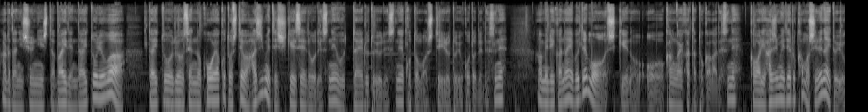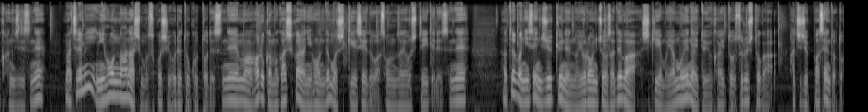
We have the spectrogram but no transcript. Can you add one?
新たに就任したバイデン大統領は、大統領選の公約としては初めて死刑制度をですね、訴えるというですね、こともしているということでですね、アメリカ内部でも死刑の考え方とかがですね、変わり始めてるかもしれないという感じですね。まあ、ちなみに日本の話も少し触れとくとですね、まあ、はるか昔から日本でも死刑制度は存在をしていてですね、例えば2019年の世論調査では死刑もやむを得ないという回答をする人が80%と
